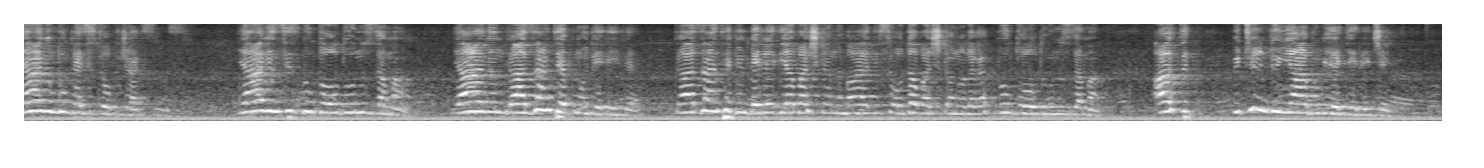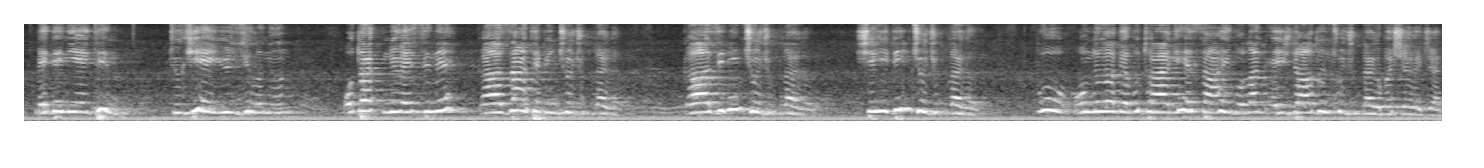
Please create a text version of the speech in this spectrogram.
Yarın burada siz olacaksınız. Yarın siz burada olduğunuz zaman, yarın Gaziantep modeliyle, Gaziantep'in belediye başkanı, valisi, oda başkanı olarak burada olduğunuz zaman artık bütün dünya buraya gelecek. Medeniyetin, Türkiye yüzyılının odak nüvesini Gaziantep'in çocukları, Gazi'nin çocukları, şehidin çocukları, bu onura ve bu tarihe sahip olan ecdadın çocukları başaracak.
